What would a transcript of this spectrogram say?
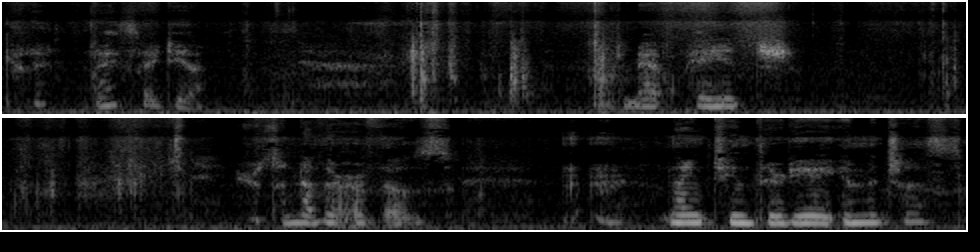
Got a nice idea. Map page Here's another of those 1938 images.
